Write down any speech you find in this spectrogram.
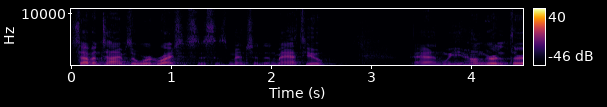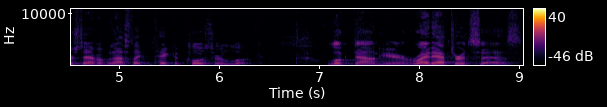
Seven times the word righteousness is mentioned in Matthew, and we hunger and thirst after it. But let's take a closer look. Look down here, right after it says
